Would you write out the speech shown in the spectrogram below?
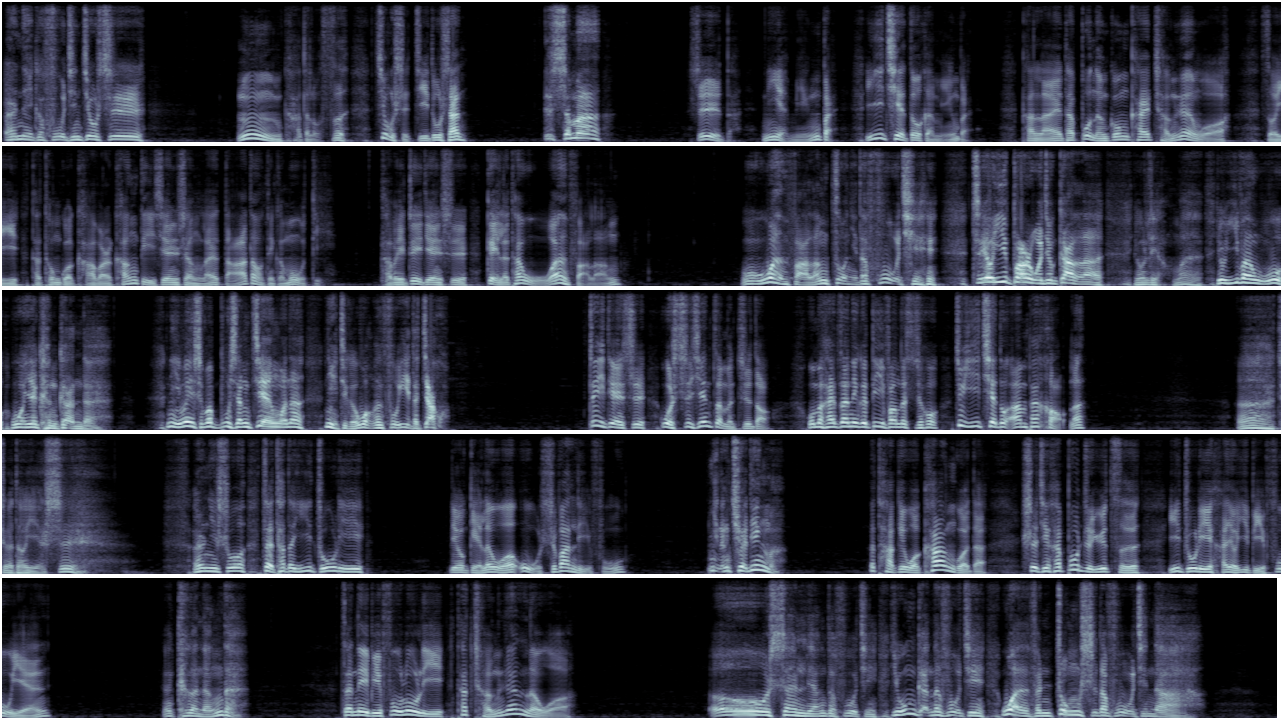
而那个父亲就是，嗯，卡德鲁斯就是基督山。什么？是的，你也明白，一切都很明白。看来他不能公开承认我，所以他通过卡瓦康蒂先生来达到那个目的。他为这件事给了他五万法郎。五万法郎做你的父亲，只要一半我就干了。有两万，有一万五，我也肯干的。你为什么不想见我呢？你这个忘恩负义的家伙！这件事我事先怎么知道？我们还在那个地方的时候，就一切都安排好了。啊，这倒也是。而你说，在他的遗嘱里，又给了我五十万礼服，你能确定吗？他给我看过的事情还不止于此，遗嘱里还有一笔附言。可能的，在那笔附录里，他承认了我。哦，善良的父亲，勇敢的父亲，万分忠实的父亲呐！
